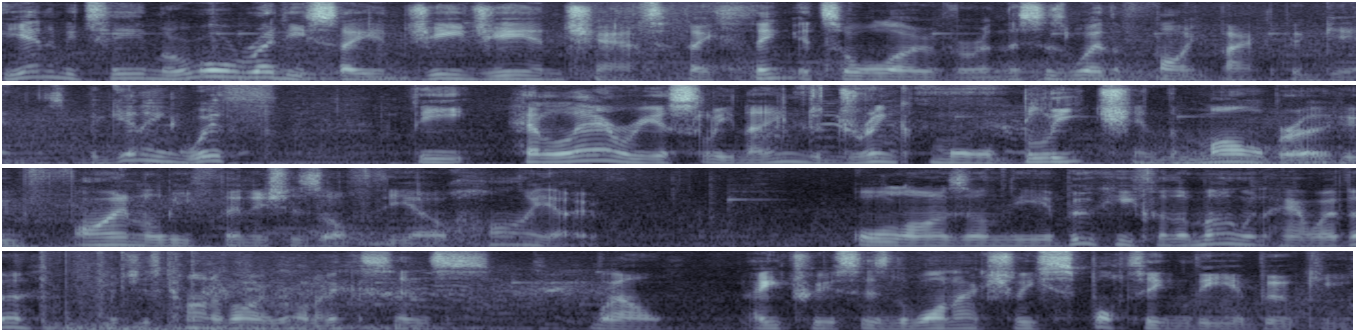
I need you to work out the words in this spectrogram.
The enemy team are already saying GG in chat, they think it's all over and this is where the fight back begins, beginning with the hilariously named Drink More Bleach in the Marlborough, who finally finishes off the Ohio. All eyes on the Ibuki for the moment, however, which is kind of ironic since, well, Atreus is the one actually spotting the Ibuki,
